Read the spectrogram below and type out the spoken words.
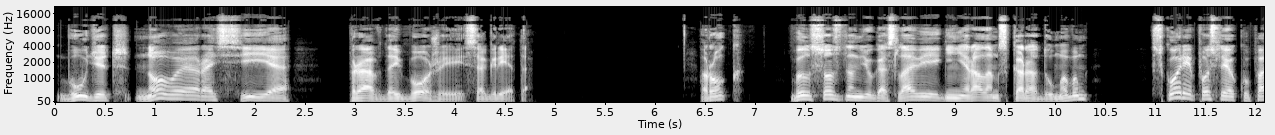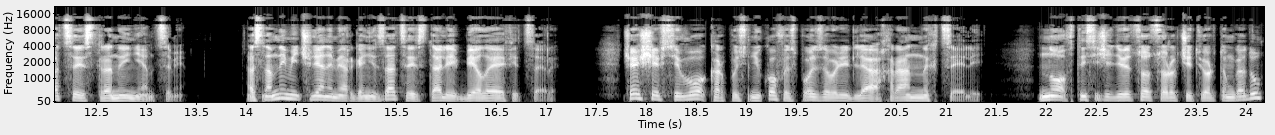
будет новая Россия правдой Божией согрета. Рок был создан Югославией генералом Скородумовым вскоре после оккупации страны немцами. Основными членами организации стали белые офицеры. Чаще всего корпусников использовали для охранных целей, но в 1944 году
